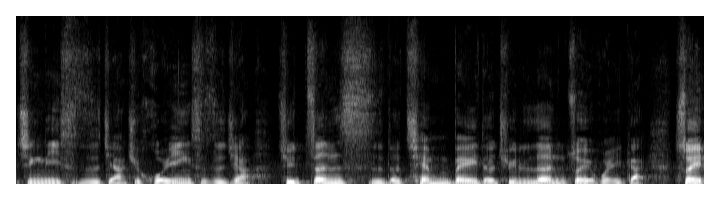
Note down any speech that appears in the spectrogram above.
经历十字架，去回应十字架，去真实的、谦卑的去认罪悔改。所以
